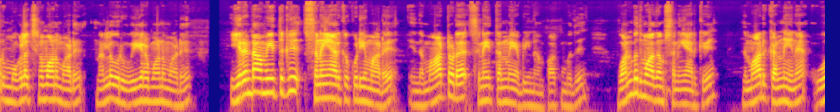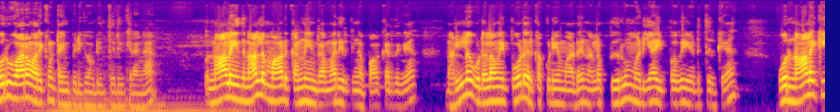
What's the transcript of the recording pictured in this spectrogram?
ஒரு முகலட்சணமான மாடு நல்ல ஒரு உயரமான மாடு. இரண்டாம் ஈத்துக்கு சினையாக இருக்கக்கூடிய மாடு. இந்த மாட்டோட சினைத்தன்மை அப்படின்னு நம்ம பார்க்கும்போது ஒன்பது மாதம் சினையாக இருக்குது இந்த மாடு கண்ணு ஒரு வாரம் வரைக்கும் டைம் பிடிக்கும் அப்படின்னு தெரிவிக்கிறாங்க. ஒரு நாலஞ்சு நாளில் மாடு கண்ணுன்ற மாதிரி இருக்குங்க பார்க்குறதுக்கு நல்ல உடலமைப்போடு இருக்கக்கூடிய மாடு நல்ல பெருமடியாக இப்போவே எடுத்திருக்கு ஒரு நாளைக்கு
